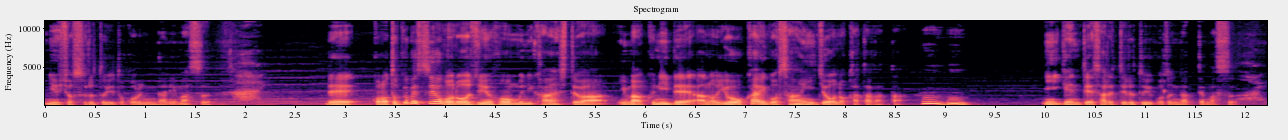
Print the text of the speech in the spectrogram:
入所するというところになります。はい。で、この特別養護老人ホームに関しては、今国であの、要介護3以上の方々。に限定されているということになってます。はい。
